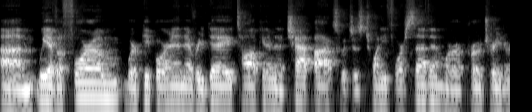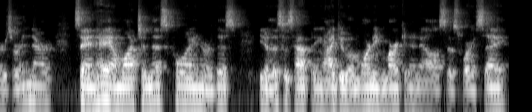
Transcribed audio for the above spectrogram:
Um, we have a forum where people are in every day talking, in a chat box which is 24 7 where our pro traders are in there saying, Hey, I'm watching this coin or this, you know, this is happening. I do a morning market analysis where I say,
